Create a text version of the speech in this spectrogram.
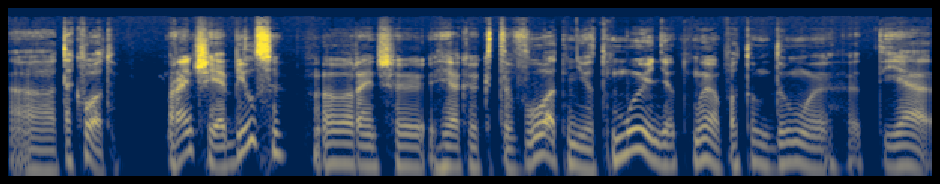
А, так вот, Раньше я бился, э, раньше я как-то вот, нет мы, нет мы, а потом думаю, я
